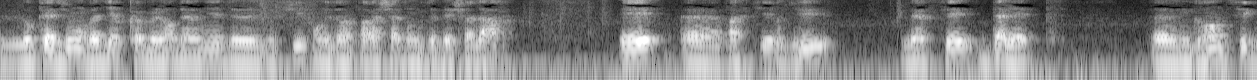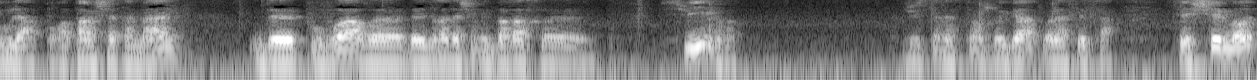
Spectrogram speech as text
l'occasion, on va dire, comme l'an dernier, de nous suivre. On est dans le Parashat donc, de Béchalar. Et euh, à partir du verset Dalet, euh, une grande ségoula pour un Parashat Aman, de pouvoir euh, Bezrat Hashem Barach suivre. Juste un instant, je regarde. Voilà, c'est ça. C'est Shemot,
